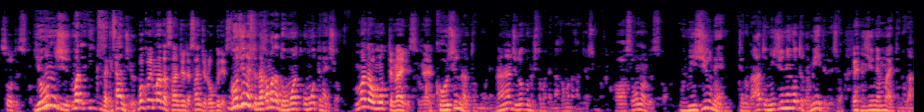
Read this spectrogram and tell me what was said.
そうですか。40、まだいくつだっけ ?30?50 僕まだ30代、36です。の人仲間だと思思ってないでしょ？まだ思ってないですね。?50 になるともうね、76の人まで仲間な感じがするの。ああ、そうなんですか。もう20年ってのが、あと20年後ってのが見えてるでしょ ?20 年前ってのが。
